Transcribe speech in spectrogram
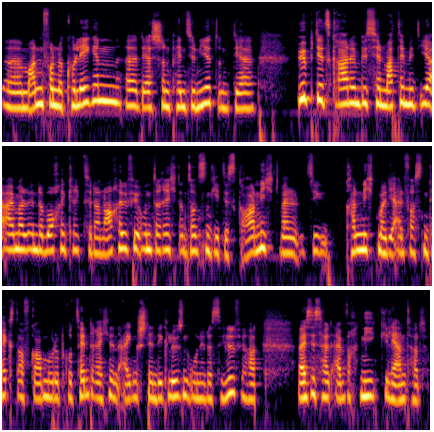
äh, Mann von der Kollegin, äh, der ist schon pensioniert und der übt jetzt gerade ein bisschen Mathe mit ihr. Einmal in der Woche kriegt sie dann Nachhilfeunterricht. Ansonsten geht es gar nicht, weil sie kann nicht mal die einfachsten Textaufgaben oder Prozentrechnen eigenständig lösen, ohne dass sie Hilfe hat, weil sie es halt einfach nie gelernt hat.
